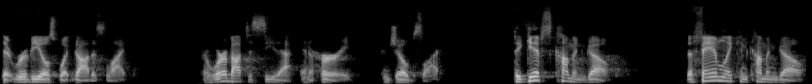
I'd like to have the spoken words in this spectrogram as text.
that reveals what God is like. And we're about to see that in a hurry in Job's life. The gifts come and go. The family can come and go.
